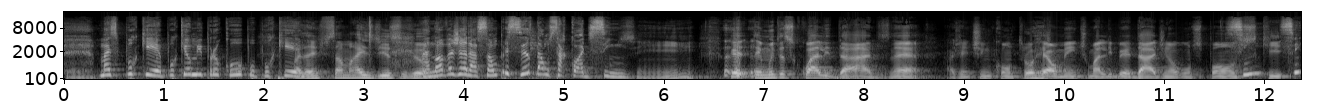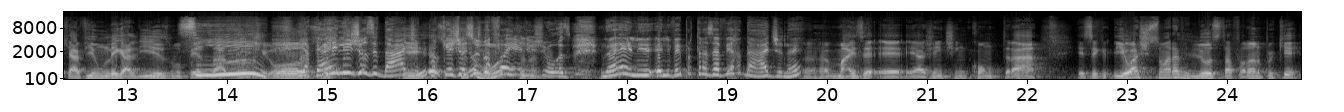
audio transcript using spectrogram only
Sim. Mas por quê? Porque eu me preocupo, porque... Mas a gente precisa mais disso, viu? A nova geração precisa dar um sacode, sim. Sim. Porque tem muitas qualidades, né? A gente encontrou realmente uma liberdade em alguns pontos, sim, que, sim. que havia um legalismo sim. pesado religioso. E até a religiosidade, Isso, porque Jesus não muito, foi religioso. Né? né? Ele, ele veio para trazer a verdade, né? Uhum, mas é, é, é, a gente encontrar esse. E eu acho isso maravilhoso estar tá falando, porque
